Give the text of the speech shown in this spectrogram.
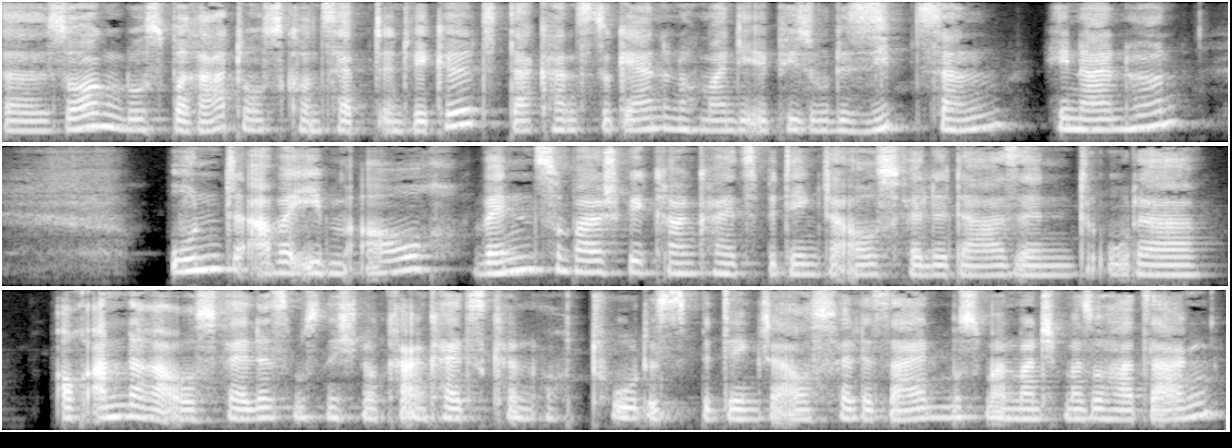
äh, Sorgenlos Beratungskonzept entwickelt. Da kannst du gerne nochmal in die Episode 17 hineinhören. Und aber eben auch, wenn zum Beispiel krankheitsbedingte Ausfälle da sind oder auch andere Ausfälle, es muss nicht nur Krankheits-, können auch todesbedingte Ausfälle sein, muss man manchmal so hart sagen,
